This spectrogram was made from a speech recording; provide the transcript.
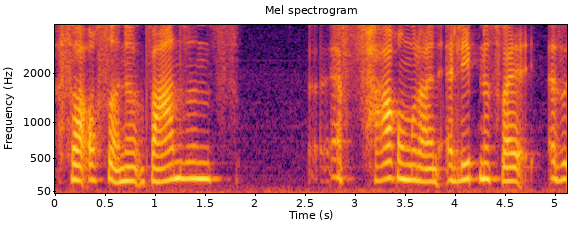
es war auch so eine Wahnsinnserfahrung oder ein Erlebnis, weil, also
